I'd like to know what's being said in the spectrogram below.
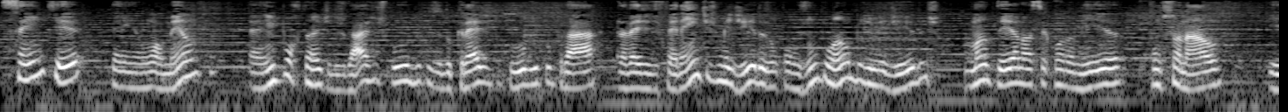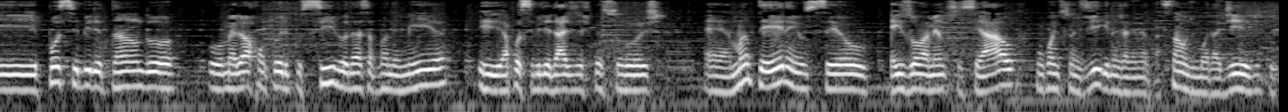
sem que tenha um aumento é, importante dos gastos públicos e do crédito público para, através de diferentes medidas, um conjunto amplo de medidas, manter a nossa economia funcional e possibilitando o melhor controle possível dessa pandemia e a possibilidade das pessoas é, manterem o seu isolamento social com condições dignas de alimentação, de moradia, de tudo.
